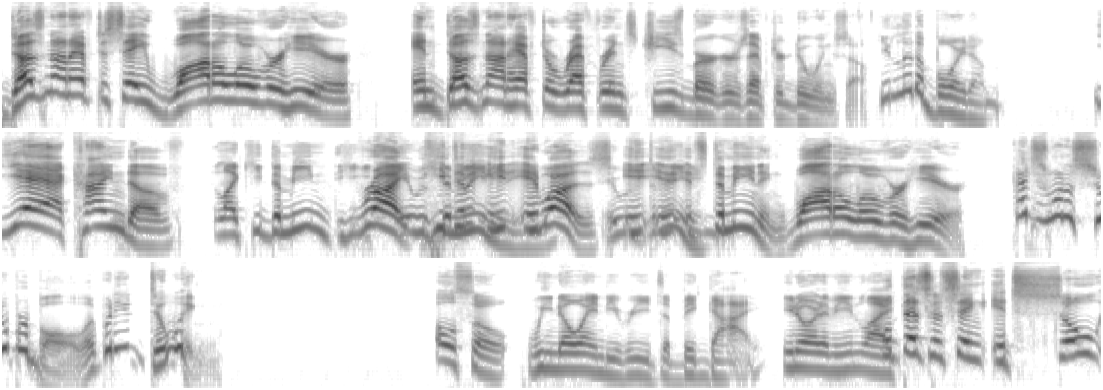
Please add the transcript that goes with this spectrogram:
does not have to say waddle over here and does not have to reference cheeseburgers after doing so. He lit a boyed him. Yeah, kind of. Like he demeaned. He, right. It was He dem- demeaning. he- it was. It was it- demeaning. it's demeaning. Waddle over here. I just won a Super Bowl. Like, what are you doing? Also, we know Andy Reid's a big guy. You know what I mean? Like well, that's what I'm saying. It's so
